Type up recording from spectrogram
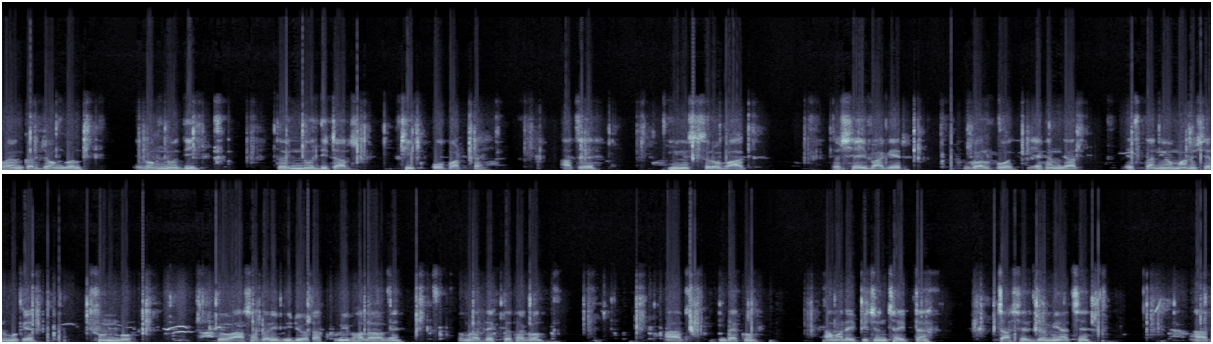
ভয়ঙ্কর জঙ্গল এবং নদী। তো নদীটার ঠিক ওপারটায় আছে হিংস্র বাঘ। তো সেই বাঘের গল্প এখানকার স্থানীয় মানুষের মুখে শুনব। তো আশা করি ভিডিওটা খুবই ভালো হবে। তোমরা দেখতে থাকো। আর দেখো আমার এই পিছন সাইডটা চাষের জমি আছে। আর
